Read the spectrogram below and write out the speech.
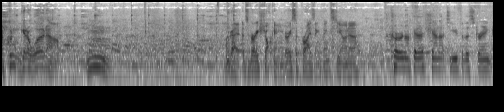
I couldn't get a word out. Mmm. Okay, it's very shocking, very surprising. Thanks, Diona. Kurunaka, shout out to you for this drink.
